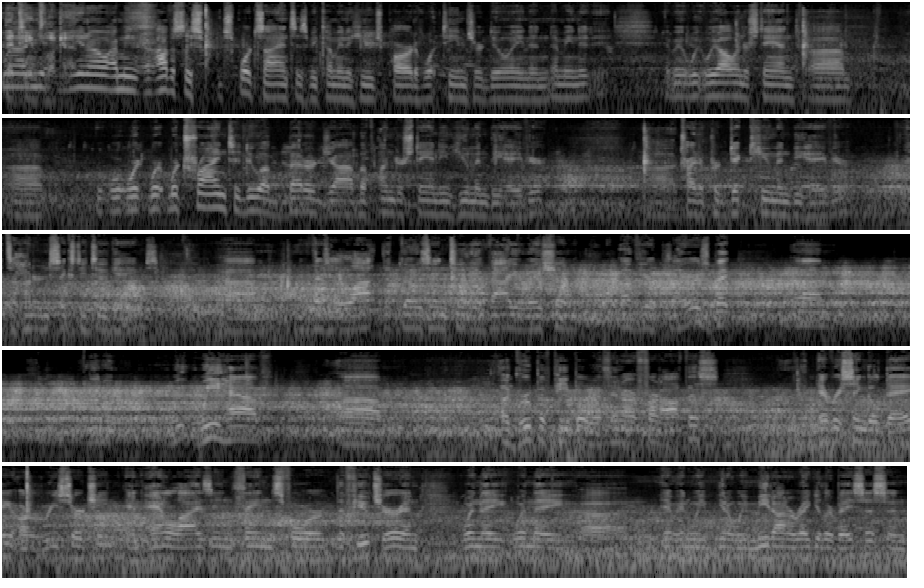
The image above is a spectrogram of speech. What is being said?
that well, teams you, look at? You know, I mean, obviously, sports science is becoming a huge part of what teams are doing, and I mean, it, I mean, we, we all understand. Um, uh, we're, we're, we're, trying to do a better job of understanding human behavior, uh, try to predict human behavior. It's 162 games. Um, there's a lot that goes into the evaluation of your players, but um, you know, we, we have um, a group of people within our front office every single day are researching and analyzing things for the future. And when they when they uh, and we you know we meet on a regular basis. And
